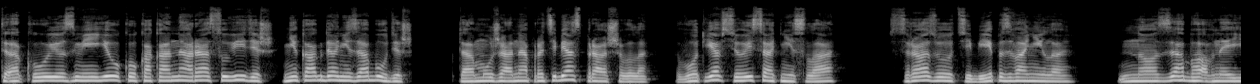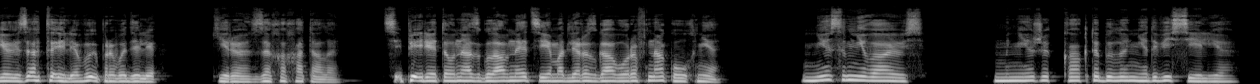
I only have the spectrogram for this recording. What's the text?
«Такую змеюку, как она, раз увидишь, никогда не забудешь. К тому же она про тебя спрашивала, вот я все и соотнесла. Сразу тебе позвонила. Но забавно ее из отеля выпроводили». Кира захохотала. «Теперь это у нас главная тема для разговоров на кухне». «Не сомневаюсь. Мне же как-то было не до веселья.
